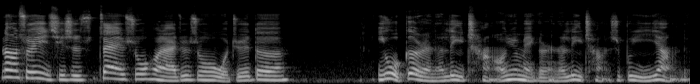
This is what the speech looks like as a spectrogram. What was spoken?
那所以，其实再说回来，就是说，我觉得以我个人的立场哦，因为每个人的立场是不一样的。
